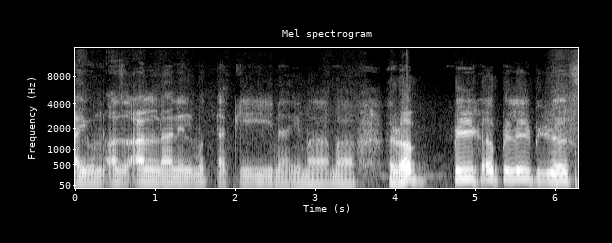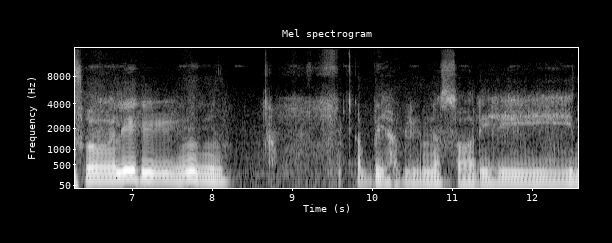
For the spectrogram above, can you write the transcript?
أعين واجعلنا للمتقين إماما ربي هب لي من الصالحين ربي هب لي من الصالحين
